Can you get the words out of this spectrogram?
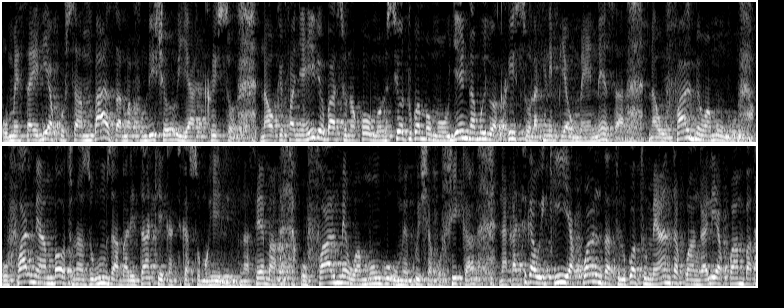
umesaidia kusambaza mafundisho ya kristo. Na ukifanya hivyo basi unakuwa sio tu kwamba umeujenga mwili wa kristo lakini pia umeeneza na ufalme wa mungu. Ufalme ambao tunazungumza habari zake katika somo hili. Tunasema ufalme wa mungu umekwisha kufika na katika wiki hii ya kwanza tulikuwa tumeanza kuangalia kwamba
